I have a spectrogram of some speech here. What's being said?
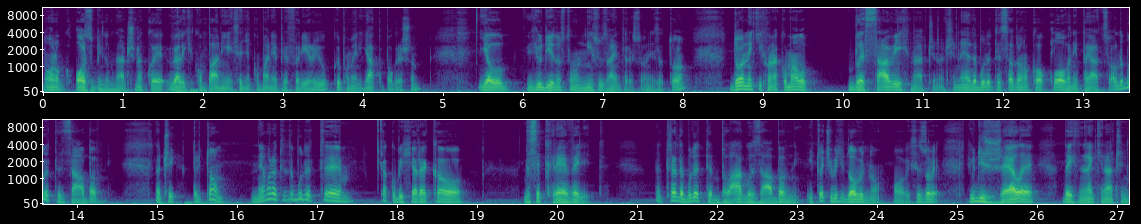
onog ozbiljnog načina koje velike kompanije i srednje kompanije preferiraju, koji je po meni jako pogrešan, jer ljudi jednostavno nisu zainteresovani za to, do nekih onako malo blesavijih načina, znači ne da budete sad ono kao klovani pajaco, ali da budete zabavni. Znači, pri tom, ne morate da budete, kako bih ja rekao, da se kreveljite. Ne, treba da budete blago zabavni i to će biti dovoljno, ovih se zove. Ljudi žele da ih na neki način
